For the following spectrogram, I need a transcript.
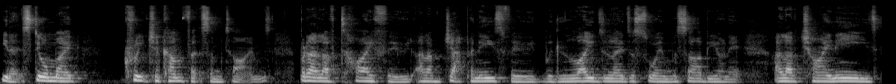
you know, still my creature comfort sometimes. But I love Thai food. I love Japanese food with loads and loads of soy and wasabi on it. I love Chinese.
